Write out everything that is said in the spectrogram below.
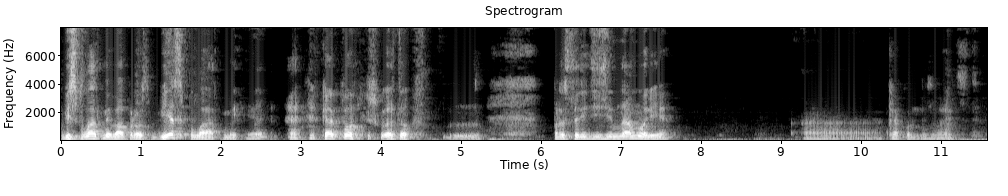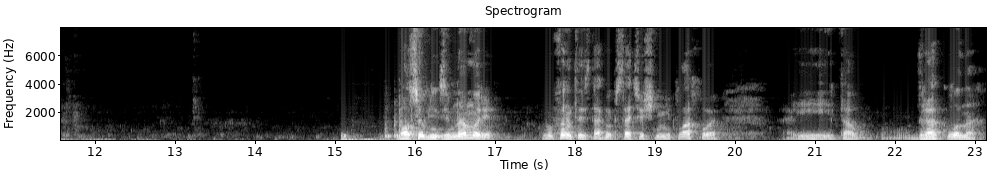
бесплатный вопрос. Бесплатный. Как помнишь, в этом, про Средиземноморье. А, как он называется-то? Волшебник Земноморья. Ну, фэнтези такое, кстати, очень неплохое. И там дракона,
